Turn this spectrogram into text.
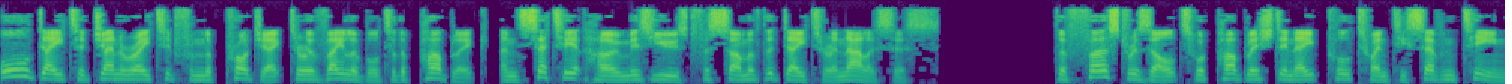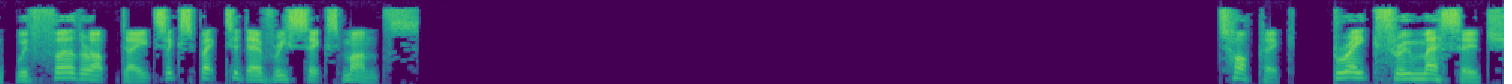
All data generated from the project are available to the public, and SETI at Home is used for some of the data analysis. The first results were published in April 2017, with further updates expected every six months. Breakthrough message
